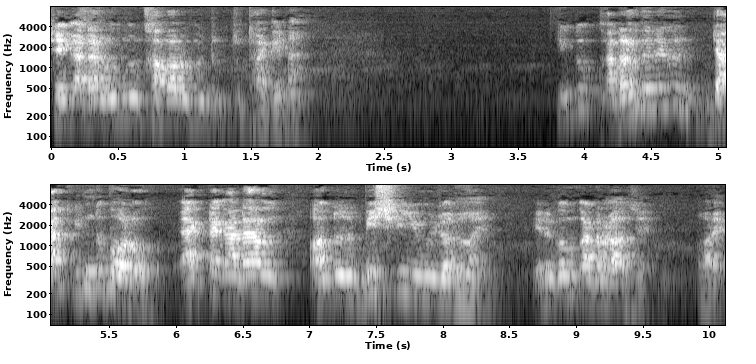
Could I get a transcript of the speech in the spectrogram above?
সেই কাঁঠালগুলো খাবার উপযুক্ত থাকে না। কিন্তু কাঁঠালগুলো জাত কিন্তু বড়? একটা কাঁঠাল অন্তত বিশ কেজি ওজন হয়। এরকম কাঁঠাল আছে, হয়।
